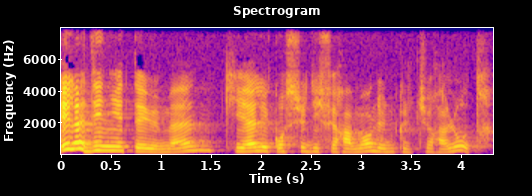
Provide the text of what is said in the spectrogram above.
et la dignité humaine qui, elle, est conçue différemment d'une culture à l'autre.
